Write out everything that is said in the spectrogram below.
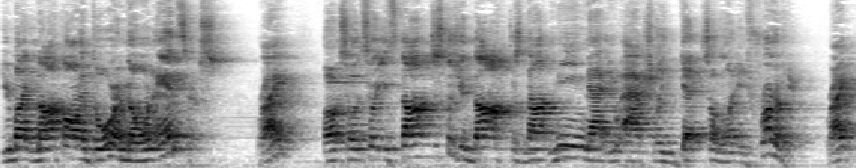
You might knock on a door and no one answers, right? Uh, so, so it's not just because you knock does not mean that you actually get someone in front of you, right?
